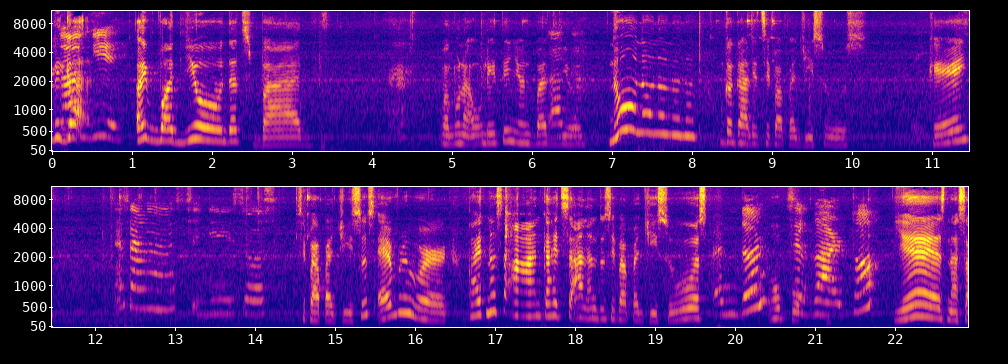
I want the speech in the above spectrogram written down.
Liga... Lagi. Ay, bad yun. That's bad. Wag mo na ulitin yun. Bad yun. No, no, no, no, no. Magagalit si Papa Jesus. Okay? Si Jesus? Si Papa Jesus everywhere. Kahit nasaan, kahit saan andun si Papa Jesus. Andun? Opo. Sa garto? Yes, nasa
